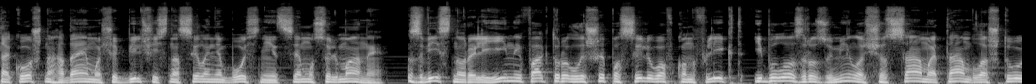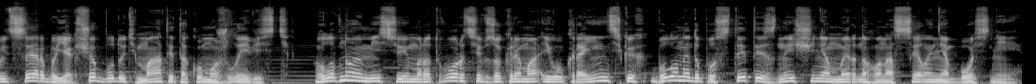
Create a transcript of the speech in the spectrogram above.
Також нагадаємо, що більшість населення Боснії це мусульмани. Звісно, релігійний фактор лише посилював конфлікт, і було зрозуміло, що саме там влаштують серби, якщо будуть мати таку можливість. Головною місією миротворців, зокрема і українських, було не допустити знищення мирного населення Боснії.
